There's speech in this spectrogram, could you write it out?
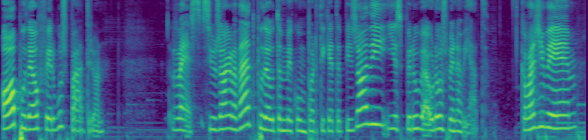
o podeu fer-vos Patreon. Res, si us ha agradat podeu també compartir aquest episodi i espero veure-us ben aviat. Que vagi bé!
